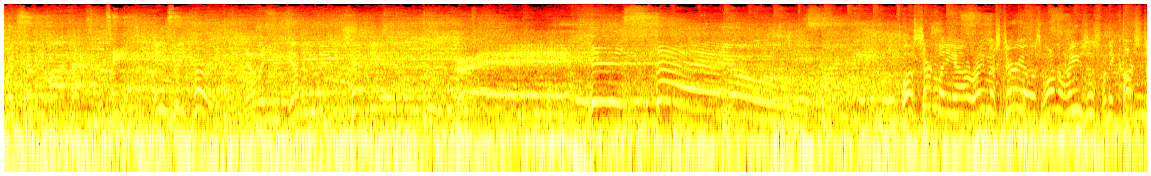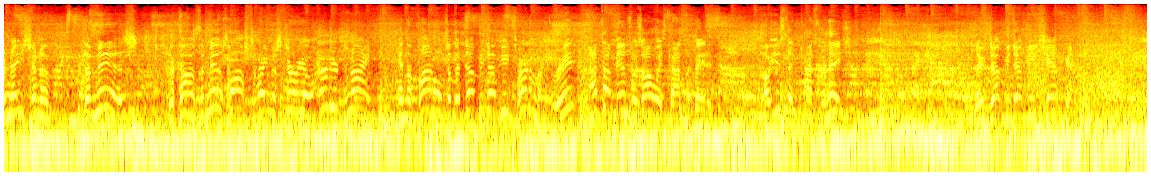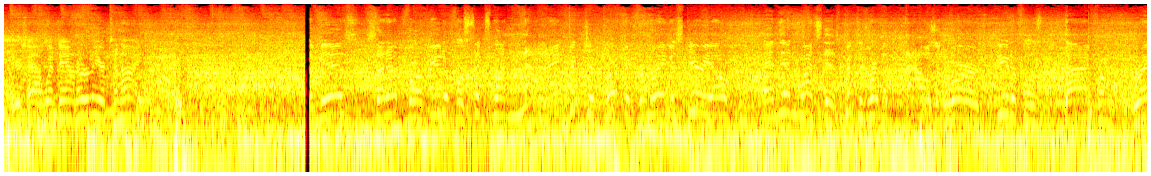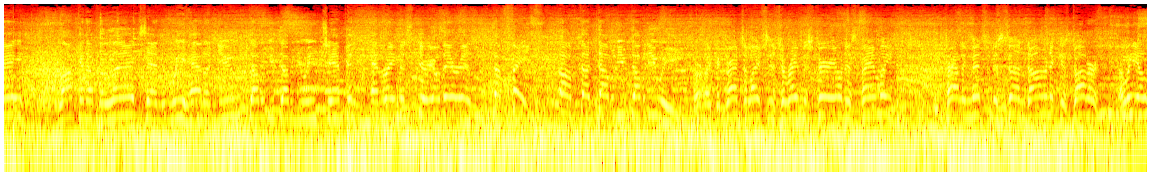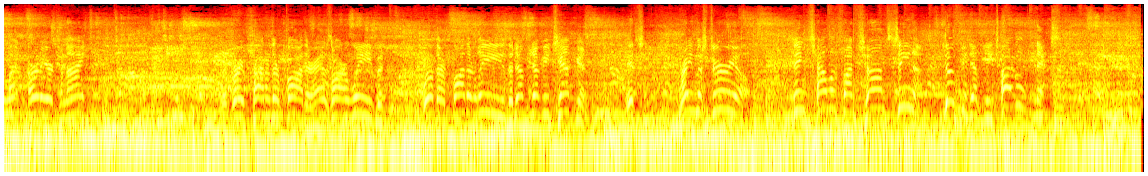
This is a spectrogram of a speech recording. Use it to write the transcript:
175 pounds, he is the current WWE Champion, Rey Mysterio. Well, certainly uh, Rey Mysterio is one of the reasons for the consternation of The Miz, because The Miz lost to Rey Mysterio earlier tonight in the finals of the WWE tournament. Ray, I thought Miz was always constipated. Oh, you said consternation. New WWE champion. Here's how it went down earlier tonight. The Miz set up for a beautiful 619. Picture perfect from Rey Mysterio. And then watch this. Picture's worth a thousand words. Beautiful dive from Up the legs. And we had a new WWE champion. And Rey Mysterio there is the face of the WWE. Certainly congratulations to Rey Mysterio and his family. He proudly mentioned his son Dominic, his daughter Aaliyah earlier tonight. They're very proud of their father, as are we, but will their father leave the WWE champion? It's Rey Mysterio being challenged by John Cena. WWE title next.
